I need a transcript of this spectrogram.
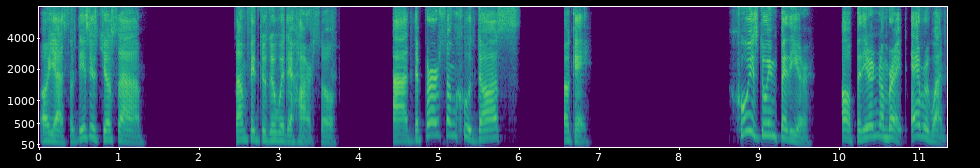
Oh, yeah, so this is just uh, something to do with the heart. So, uh, the person who does Okay. Who is doing pedir? Oh, pedir number eight. Everyone.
